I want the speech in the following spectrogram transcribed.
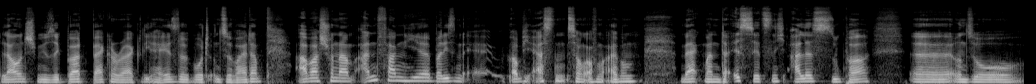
Lounge Music, Burt Bacharach, Lee Hazelwood und so weiter. Aber schon am Anfang hier bei diesem, glaube ich, ersten Song auf dem Album merkt man, da ist jetzt nicht alles super äh, und so,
